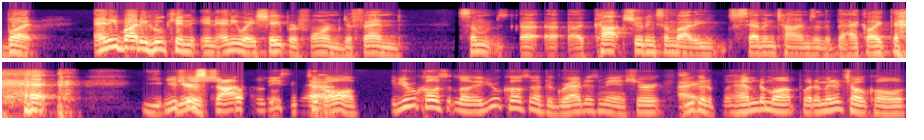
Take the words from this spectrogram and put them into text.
But anybody who can in any way, shape, or form defend some uh, a, a cop shooting somebody seven times in the back like that. y- You should you're have shot at least took off. If you were close, look, if you were close enough to grab this man's shirt, you Right. could have hemmed him up, put him in a chokehold.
